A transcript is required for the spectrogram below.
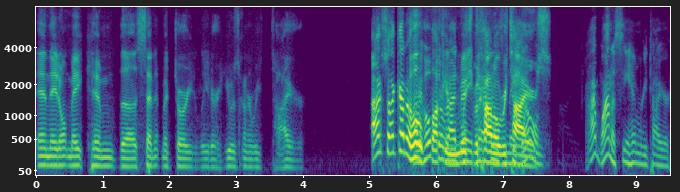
and they don't make him the Senate Majority Leader, he was going to retire. Actually, I kind of hope, hope fucking Mitch McConnell happens and they retires. I want to see him retire.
